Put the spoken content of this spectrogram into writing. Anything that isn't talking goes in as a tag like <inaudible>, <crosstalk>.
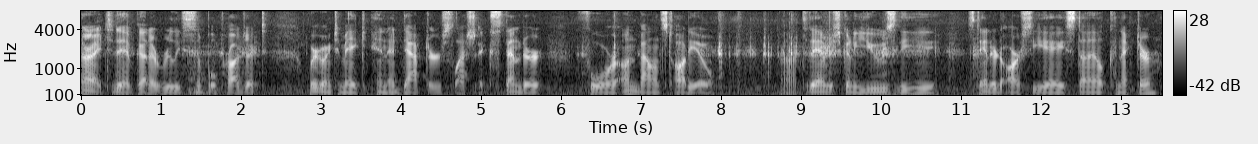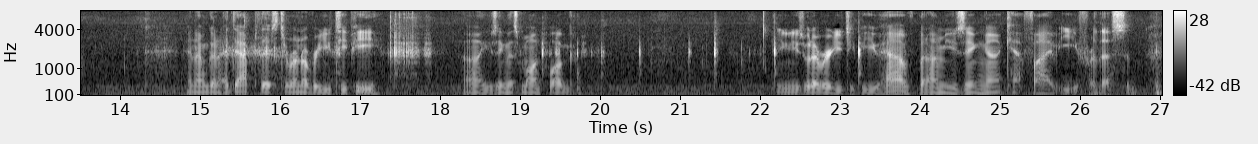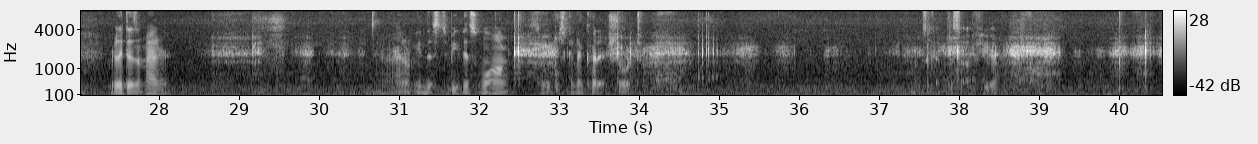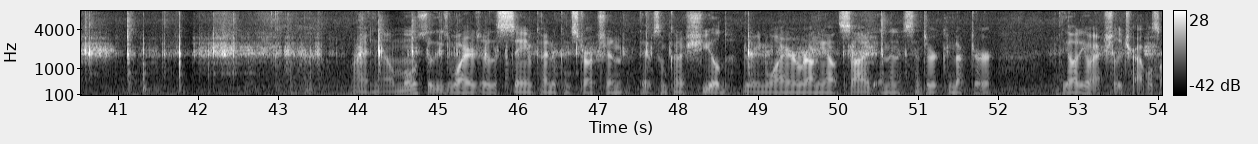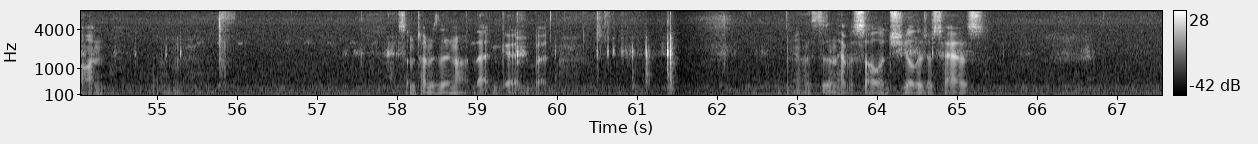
Alright, today I've got a really simple project. We're going to make an adapter slash extender for unbalanced audio. Uh, today I'm just going to use the standard RCA style connector and I'm going to adapt this to run over UTP uh, using this mod plug. You can use whatever UTP you have, but I'm using uh, Cat5e for this. It really doesn't matter. I don't need this to be this long, so we're just going to cut it short. Let's cut this off here. Alright, now most of these wires are the same kind of construction. They have some kind of shield drain wire around the outside and then a center conductor the audio actually travels on. Um, sometimes they're not that good, but yeah, this doesn't have a solid shield, it just has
